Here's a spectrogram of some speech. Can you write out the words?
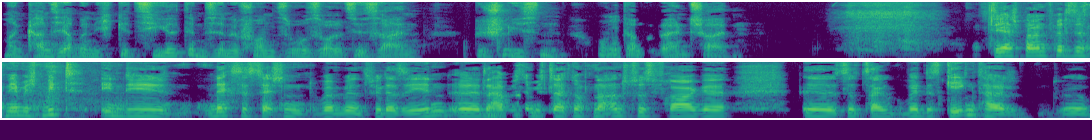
man kann sie aber nicht gezielt im Sinne von so soll sie sein beschließen und mhm. darüber entscheiden. Sehr spannend, Fritz. Das nehme ich mit in die nächste Session, wenn wir uns wieder sehen. Äh, da habe ich nämlich gleich noch eine Anschlussfrage, äh, sozusagen, wenn das Gegenteil äh,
